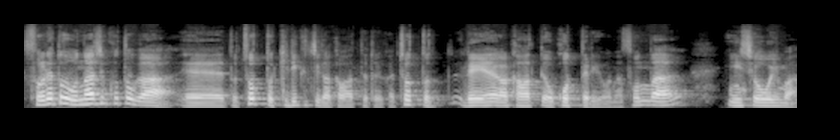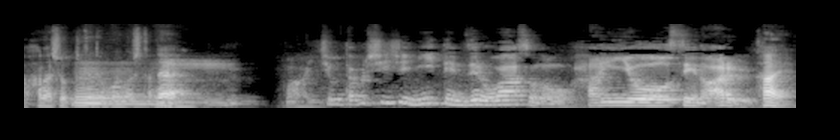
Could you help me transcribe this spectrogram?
それと同じことが、えー、とちょっと切り口が変わってというかちょっとレイヤーが変わって起こってるようなそんな印象を今話を聞いてて思いましたうね。んまあ一応 WCG2.0 はその汎用性のある、はい。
